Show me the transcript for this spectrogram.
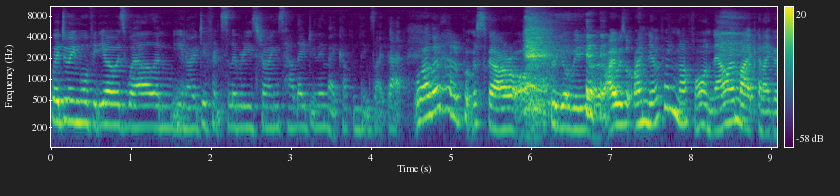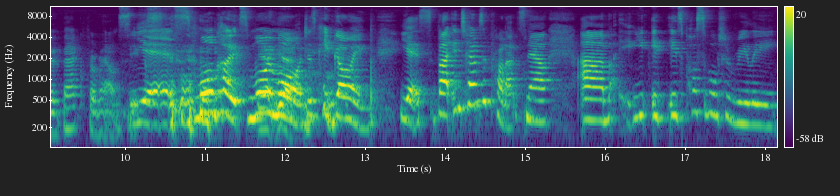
we're doing more video as well, and you know different celebrities showing us how they do their makeup and things like that. Well, I learned how to put mascara on through your video. I was I never put enough on. Now I'm like, and I go back for round six. Yes, more coats, more yeah, and more. Yeah. Just keep going. Yes, but in terms of products now. Um, it, it's possible to really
